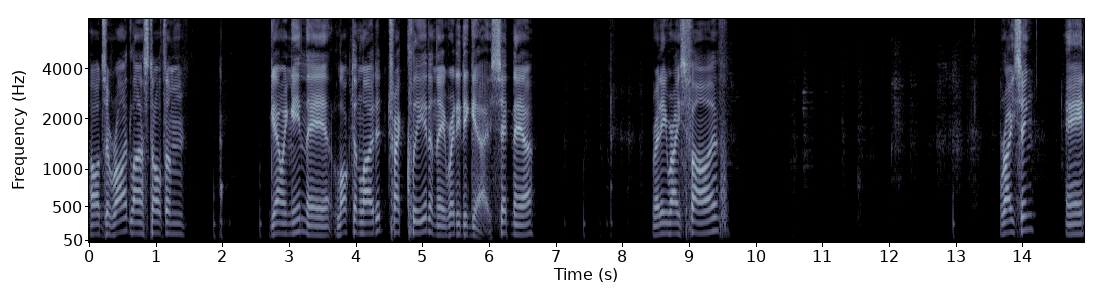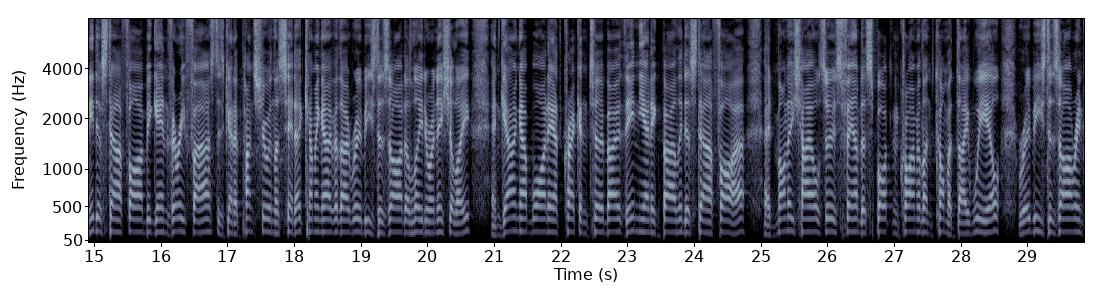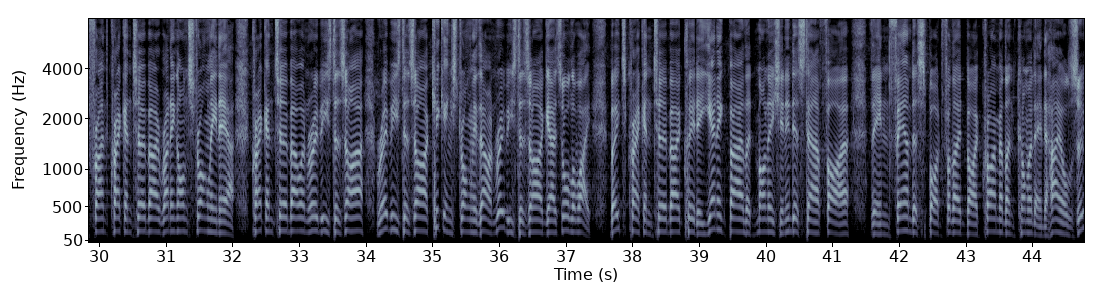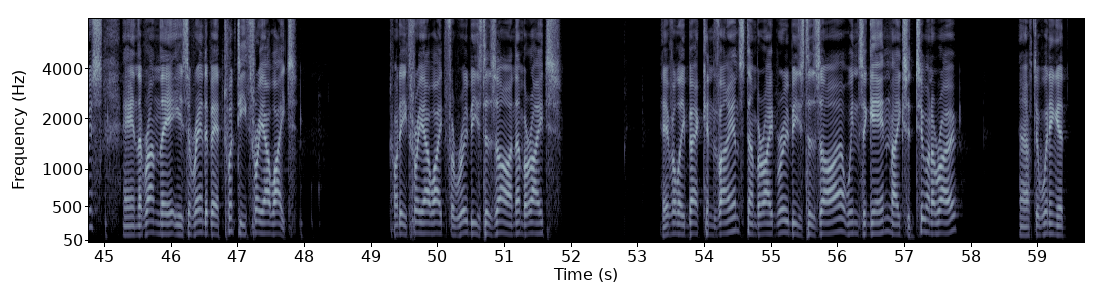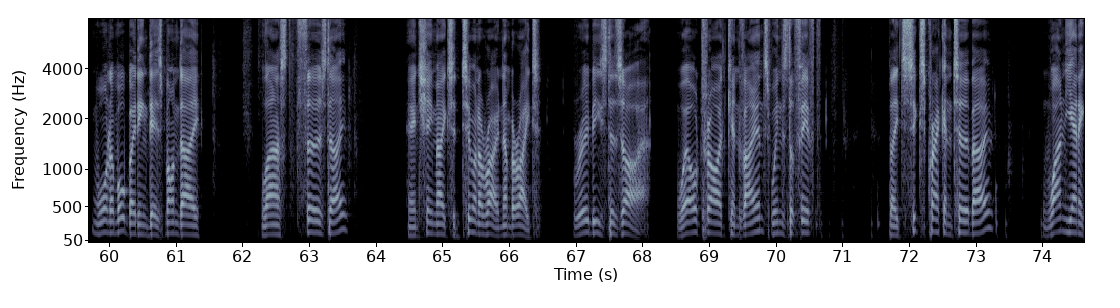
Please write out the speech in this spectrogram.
Odds are right. Last of them going in. They're locked and loaded, track cleared, and they're ready to go. Set now. Ready, race five. Racing. And Interstar Fire began very fast. Is going to punch through in the centre. Coming over though, Ruby's Desire to leader initially. And going up wide out, Kraken Turbo. Then Yannick Bale, Interstar Fire. Admonish Hale Zeus found a spot. And Crimeland Comet, they wheel. Ruby's Desire in front. Kraken Turbo running on strongly now. Kraken Turbo and Ruby's Desire. Ruby's Desire kicking strongly though. And Ruby's Desire goes all the way. Beats Kraken Turbo. Clear to Yannick Bale, Admonish and Interstar Fire. Then found a spot followed by Crimeland Comet and Hale Zeus. And the run there is around about 23.08. 23.08 for Ruby's Desire, number eight. Heavily back conveyance, number eight, Ruby's Desire, wins again, makes it two in a row. After winning at Warrnambool, beating Desmonde last Thursday. And she makes it two in a row, number eight, Ruby's Desire. Well tried conveyance, wins the fifth. Beats six Kraken Turbo, one Yannick.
